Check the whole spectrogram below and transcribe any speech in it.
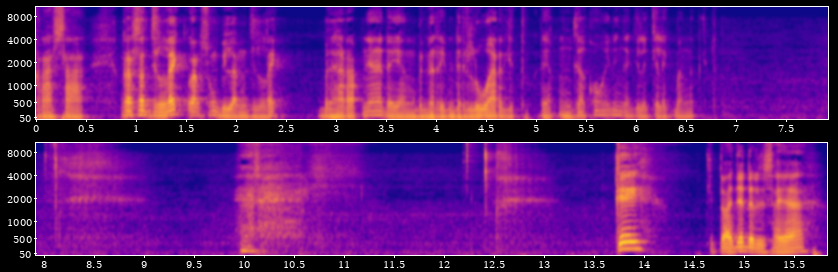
ngerasa ngerasa jelek langsung bilang jelek berharapnya ada yang benerin dari luar gitu. Ada yang enggak kok ini nggak jelek-jelek banget gitu. Oke, gitu aja dari saya.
